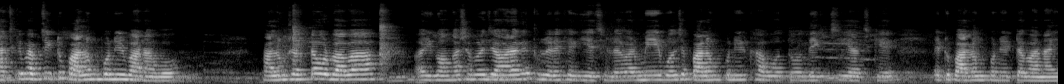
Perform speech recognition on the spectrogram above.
আজকে ভাবছি একটু পালং পনির বানাবো। পালং শাকটা ওর বাবা ওই গঙ্গাসাগরে যাওয়ার আগে তুলে রেখে গিয়েছিল। এবার মেয়ে বলছে, পালং পনির খাব তো, দেখছি আজকে একটু পালং পনিরটা বানাই।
